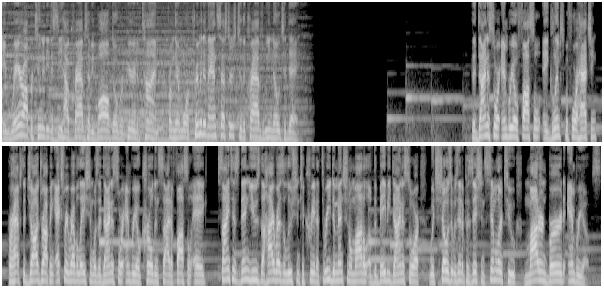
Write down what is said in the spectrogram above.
a rare opportunity to see how crabs have evolved over a period of time from their more primitive ancestors to the crabs we know today. The dinosaur embryo fossil, a glimpse before hatching. Perhaps the jaw-dropping X-ray revelation was a dinosaur embryo curled inside a fossil egg. Scientists then used the high resolution to create a three-dimensional model of the baby dinosaur, which shows it was in a position similar to modern bird embryos.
